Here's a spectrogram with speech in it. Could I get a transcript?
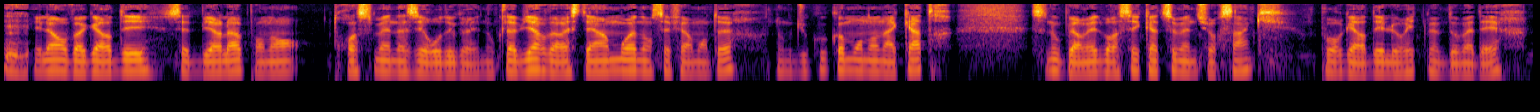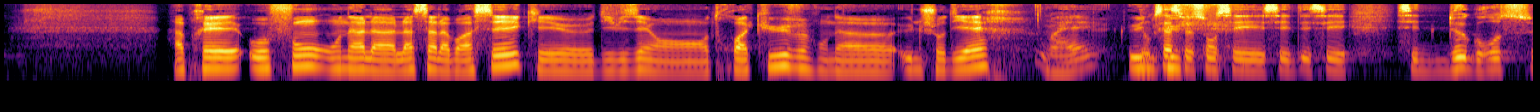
Mhm. Et là, on va garder cette bière-là pendant 3 semaines à 0 degré. Donc la bière va rester un mois dans ces fermenteurs. Donc du coup, comme on en a 4, ça nous permet de brasser 4 semaines sur 5 pour garder le rythme hebdomadaire. Après, au fond, on a la, la salle à brasser qui est euh, divisée en trois cuves. On a une chaudière, Ouais. une Donc, ça, cuve ce sont ces, ces, ces- ces deux grosses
